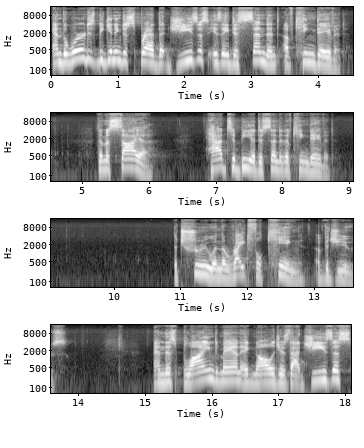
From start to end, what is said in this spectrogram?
And the word is beginning to spread that Jesus is a descendant of King David. The Messiah had to be a descendant of King David, the true and the rightful king of the Jews. And this blind man acknowledges that Jesus,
